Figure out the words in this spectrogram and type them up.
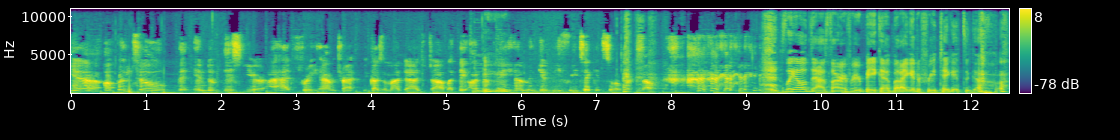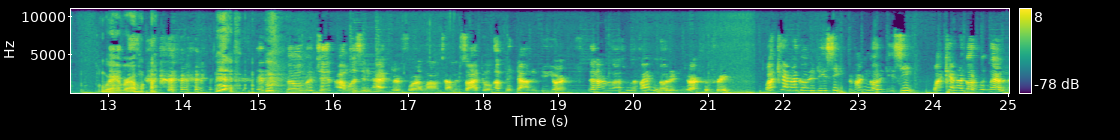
Yeah, up until the end of this year, I had free Amtrak because of my dad's job. Like they mm-hmm. underpay him and give me free tickets, so it works out. It's like, oh, dad, sorry for your pay cut, but I get a free ticket to go wherever I want. it's so legit. I was an actor for a long time, and so I'd go up and down in New York. Then I realized, well, if I can go to New York for free, why can't I go to DC? If I can go to DC, why can't I go to Atlanta?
